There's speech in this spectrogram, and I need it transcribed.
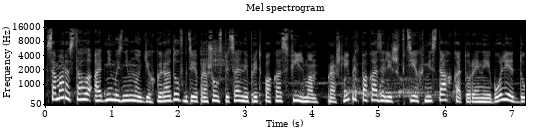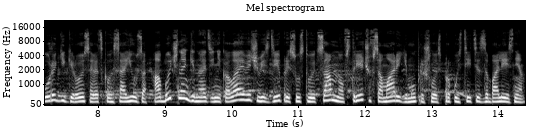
Самара стала одним из немногих городов, где прошел специальный предпоказ фильма. Прошли предпоказы лишь в тех местах, которые наиболее дороги герою Советского Союза. Обычно Геннадий Николаевич везде присутствует сам, но встречу в Самаре ему пришлось пропустить из-за болезни.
